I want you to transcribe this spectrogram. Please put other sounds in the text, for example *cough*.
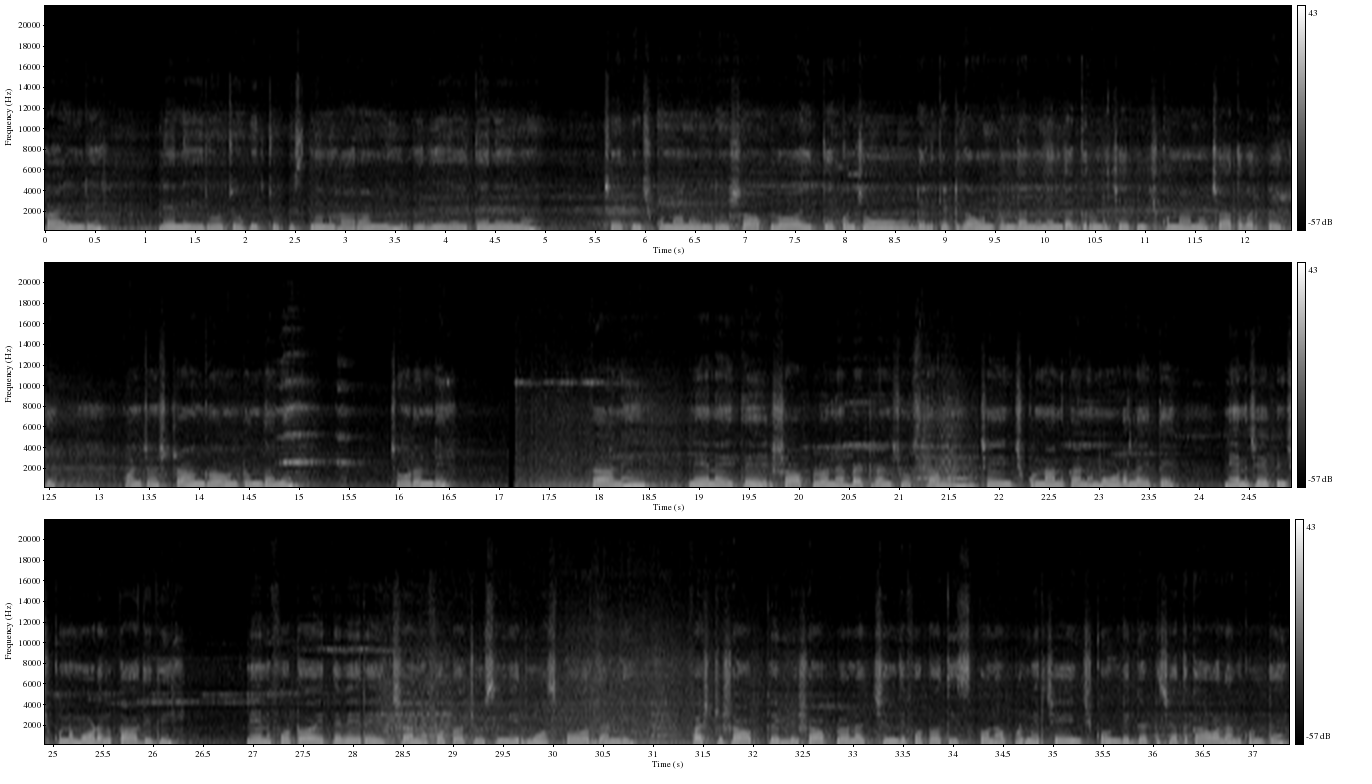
Hi అండి. నేను ఈరోజు మీకు చూపిస్తున్నాను హారాన్ని. ఇది అయితే నేను చేపించుకున్నానండి. షాప్లో అయితే కొంచెం డెలికేట్గా ఉంటుందని నేను దగ్గరుండి చేపించుకున్నాను. చేత వర్క్ అయితే కొంచెం స్ట్రాంగ్గా ఉంటుందని చూడండి. కానీ నేనైతే షాప్లోనే బెటర్ అని చూస్తాను. చేయించుకున్నాను కానీ మోడల్ అయితే నేను చేయించుకున్న మోడల్ కాదు ఇది. నేను ఫోటో అయితే వేరే ఇచ్చాను. ఫోటో చూసి మీరు మోసపోవద్దండి. ఫస్ట్ షాప్కి వెళ్ళి షాప్లో నచ్చింది ఫోటో తీసుకొని అప్పుడు మీరు చేయించుకోండి. గట్టి చేత కావాలనుకుంటే.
